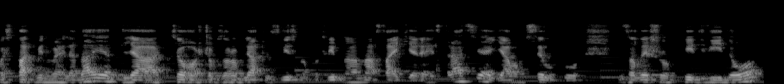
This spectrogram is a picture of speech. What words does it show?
Ось так він виглядає. Для цього, щоб заробляти, звісно, потрібна на сайті реєстрація. Я вам ссылку залишу під відео.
